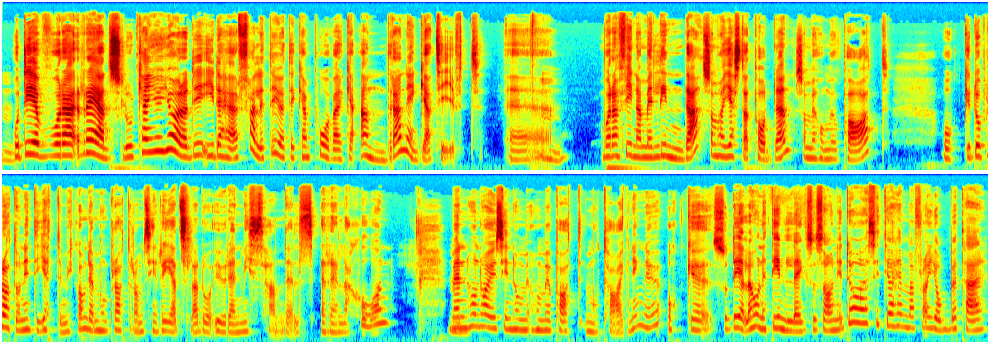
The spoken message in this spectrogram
Mm. Och det våra rädslor kan ju göra det i det här fallet är ju att det kan påverka andra negativt. Eh, mm. Våran fina Melinda som har gästat podden, som är homeopat. Och då pratar hon inte jättemycket om det, men hon pratar om sin rädsla då ur en misshandelsrelation. Men mm. hon har ju sin homeopatmottagning nu och eh, så delar hon ett inlägg så sa hon idag sitter jag hemma från jobbet här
